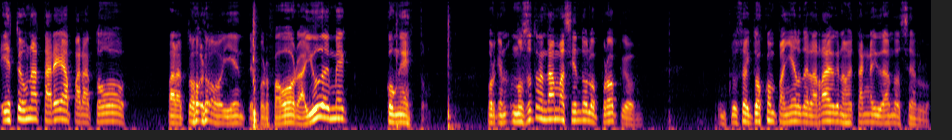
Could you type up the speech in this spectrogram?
Esto es una tarea para todos para todos los oyentes. Por favor, ayúdenme con esto. Porque nosotros andamos haciendo lo propio. Incluso hay dos compañeros de la radio que nos están ayudando a hacerlo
